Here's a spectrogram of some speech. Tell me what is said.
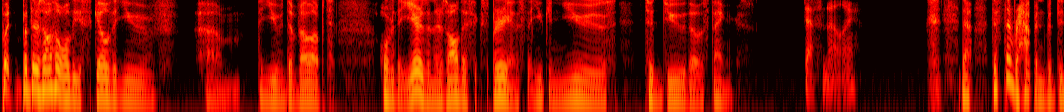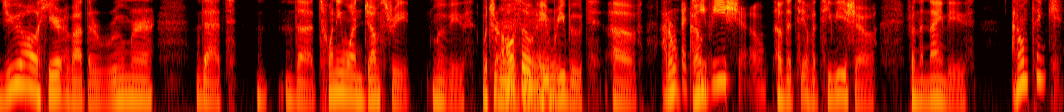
But but there's also all these skills that you've um, that you've developed over the years, and there's all this experience that you can use to do those things. Definitely. Now, this never happened, but did you all hear about the rumor that the 21 Jump Street movies, which are also a mm-hmm. reboot of I don't A I don't- TV show. of the of a TV show from the 90s. I don't think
